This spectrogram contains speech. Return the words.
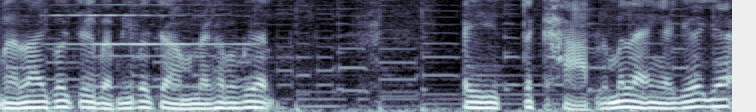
มาไล่ก็เจอแบบนี้ประจำนะครับเพื่อนไอตะขาบหรือแมลงอะเยอะแยะ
